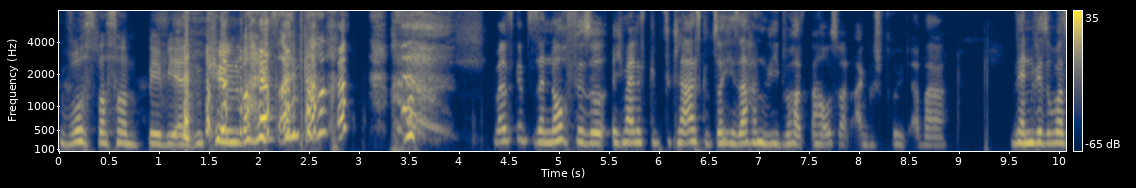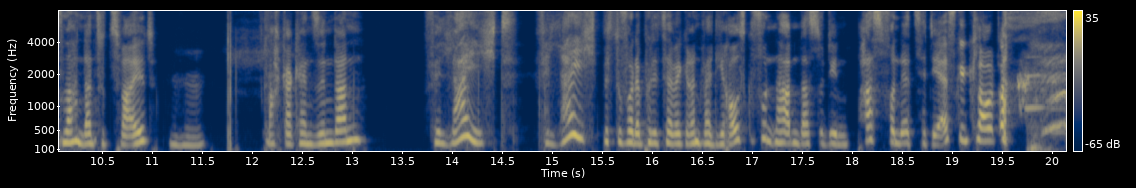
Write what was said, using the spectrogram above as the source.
Wurstwasser und Babyenten killen Vibes einfach. Was gibt's denn noch für so? Ich meine, es gibt klar, es gibt solche Sachen wie du hast eine Hauswand angesprüht, aber wenn wir sowas machen, dann zu zweit, Mhm. Macht gar keinen Sinn dann. Vielleicht, vielleicht bist du vor der Polizei weggerannt, weil die rausgefunden haben, dass du den Pass von der ZDF geklaut hast.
